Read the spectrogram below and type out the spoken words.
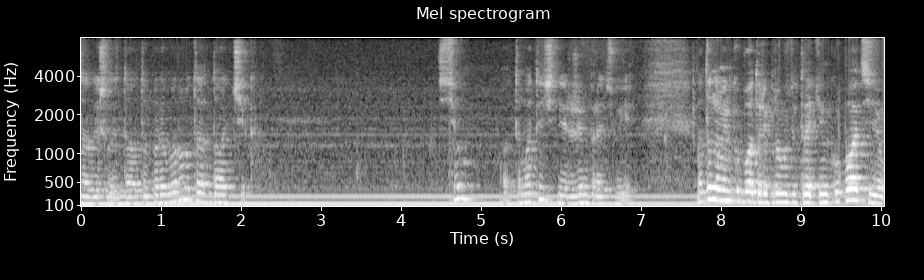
залишилось до автопереворота датчик. Все, автоматичний режим працює. На даному інкубаторі проводжу третю інкубацію.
